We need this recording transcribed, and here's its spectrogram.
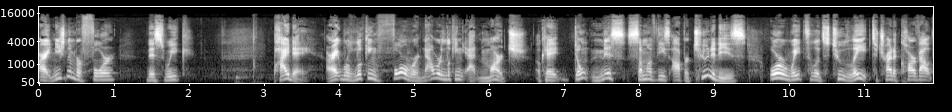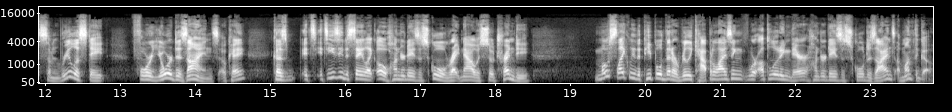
All right, niche number four this week Pi Day. All right, we're looking forward. Now we're looking at March. Okay, don't miss some of these opportunities or wait till it's too late to try to carve out some real estate for your designs, okay? Because it's it's easy to say like, oh, 100 days of school right now is so trendy. Most likely the people that are really capitalizing were uploading their 100 days of school designs a month ago.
